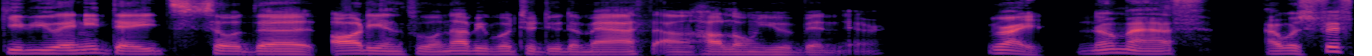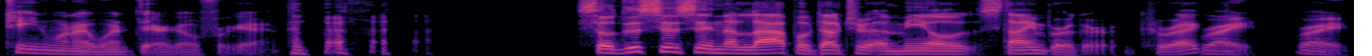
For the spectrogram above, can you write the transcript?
give you any dates, so the audience will not be able to do the math on how long you've been there. Right. No math. I was 15 when I went there, don't forget. so this is in the lab of Dr. Emil Steinberger, correct? Right, right.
